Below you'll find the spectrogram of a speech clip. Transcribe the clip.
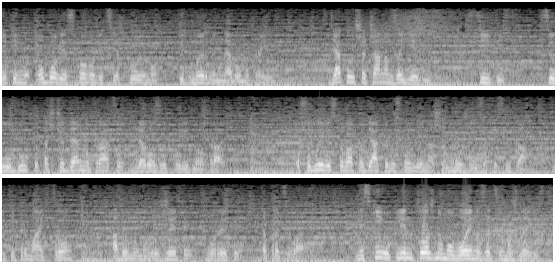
які ми обов'язково відсвяткуємо під мирним небом України. Дякую шачанам за єдність, стійкість, силу духу та щоденну працю для розвитку рідного краю. Особливі слова подяки висловлюю нашим мужнім захисникам, які тримають фронт, аби ми могли жити, творити та працювати. Низький уклін кожному воїну за цю можливість.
